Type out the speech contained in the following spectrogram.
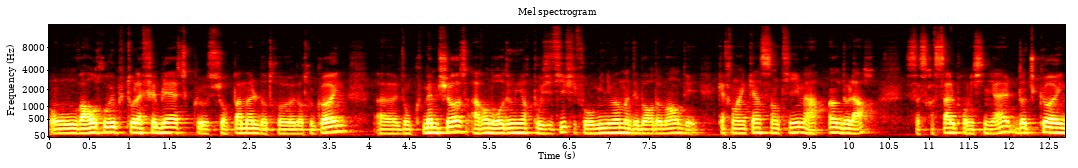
on va retrouver plutôt la faiblesse que sur pas mal d'autres coins. Euh, donc même chose, avant de redevenir positif, il faut au minimum un débordement des 95 centimes à 1 dollar. Ça sera ça le premier signal. Dogecoin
